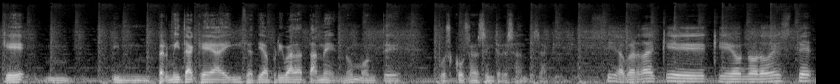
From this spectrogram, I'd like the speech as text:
que mm, permita que a iniciativa privada tamén, non, monte pois pues, cousas interesantes aquí. Sí, a verdade é que, que o noroeste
